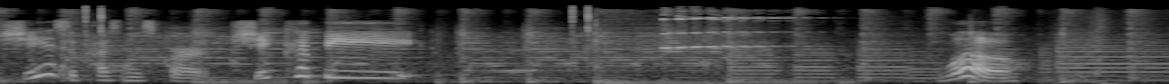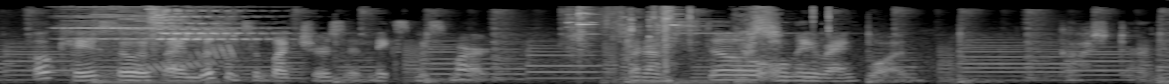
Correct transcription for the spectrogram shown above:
She is a presence for she could be Whoa. Okay, so if I listen to lectures, it makes me smart. But I'm still only rank 1. Gosh darn it.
